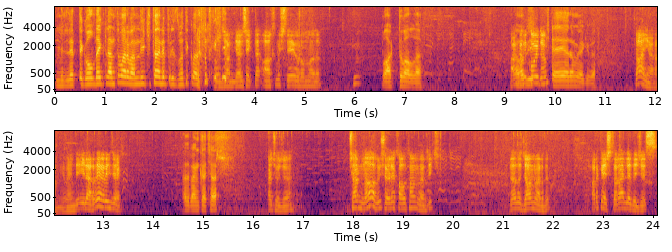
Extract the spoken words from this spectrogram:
Millette gold eklenti var bende iki tane prizmatik var. Hocam gerçekten akmış diye yorumladım. Baktı valla. Kanka Ama bir bir koydum. şeye yaramıyor gibi. Şu an yaramıyor. Bence ileride yarayacak. Hadi ben kaçar. Kaç hoca? Uçar ne abi? Şöyle kalkan verdik. Biraz da can verdim. Arkadaşlar halledeceğiz.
